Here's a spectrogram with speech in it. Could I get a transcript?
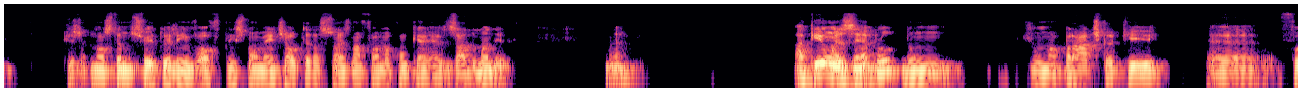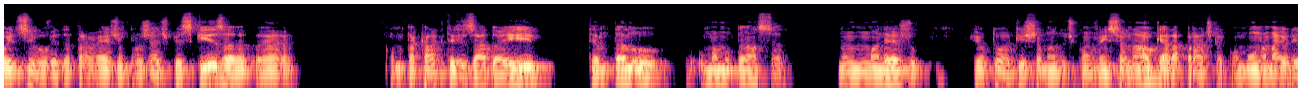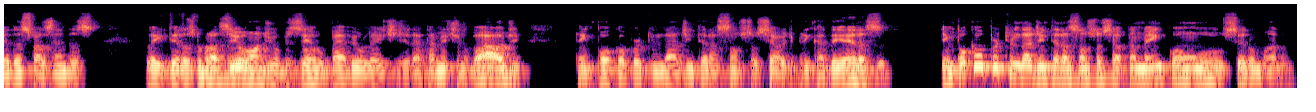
que nós temos feito, ele envolve principalmente alterações na forma com que é realizado o manejo. Né? Aqui um exemplo de, um, de uma prática que é, foi desenvolvida através de um projeto de pesquisa, é, como está caracterizado aí, tentando uma mudança num manejo que eu estou aqui chamando de convencional, que era a prática comum na maioria das fazendas leiteiras do Brasil, onde o bezerro bebe o leite diretamente no balde, tem pouca oportunidade de interação social e de brincadeiras, tem pouca oportunidade de interação social também com o ser humano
